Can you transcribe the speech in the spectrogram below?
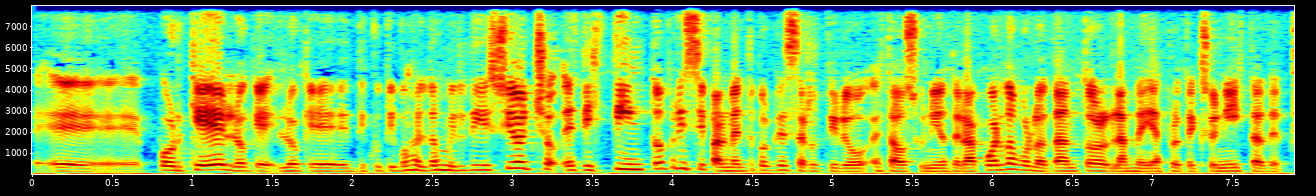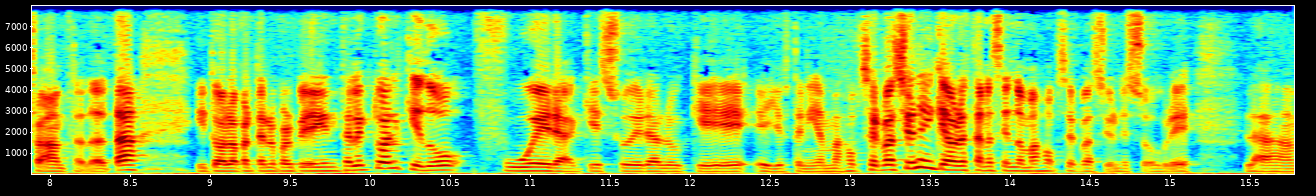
eh, porque lo que, lo que discutimos en el 2018 es distinto, principalmente porque se retiró Estados Unidos del acuerdo, por lo tanto, las medidas proteccionistas de Trump, ta, ta, ta, y toda la parte de la propiedad intelectual quedó fuera, que eso era lo que ellos tenían más observaciones y que ahora están haciendo más observaciones sobre la,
